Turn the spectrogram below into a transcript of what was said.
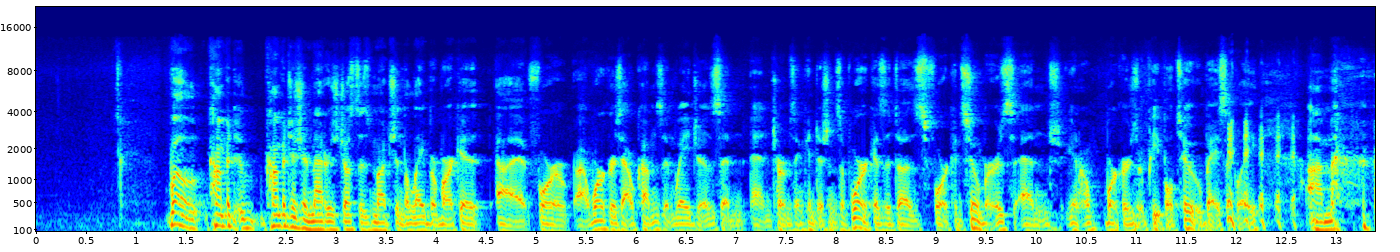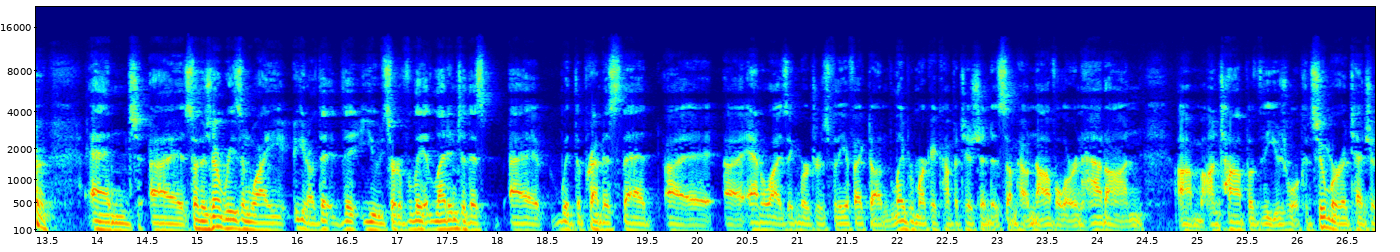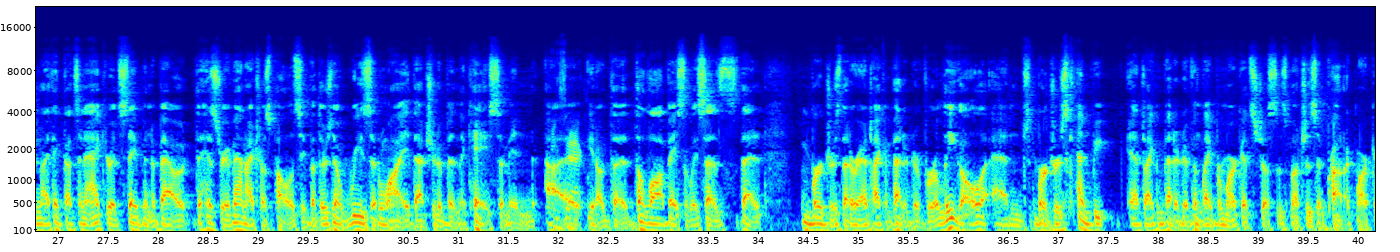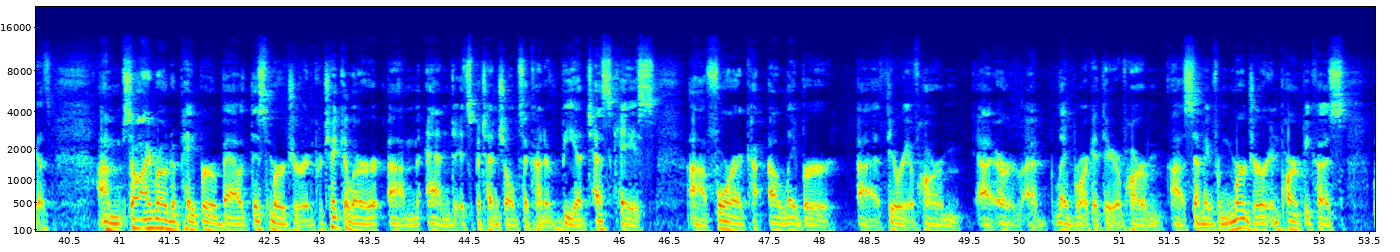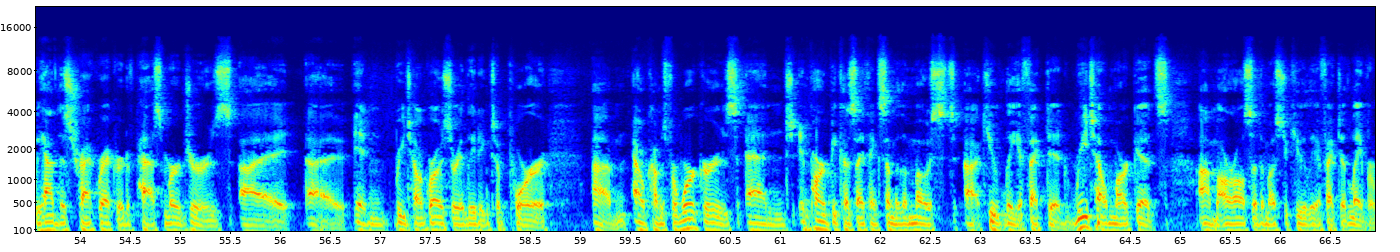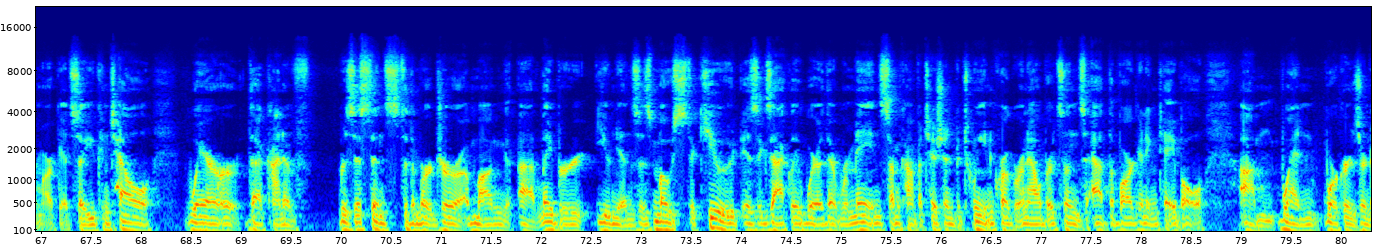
Well, comp- competition matters just as much in the labor market uh, for uh, workers' outcomes and wages and, and terms and conditions of work as it does for consumers. And, you know, workers are people too, basically. um, and uh, so there's no reason why, you know, that, that you sort of led into this uh, with the premise that uh, uh, analyzing mergers for the effect on labor market competition is somehow novel or an add-on um, on top of the usual consumer attention. I think that's an accurate statement about the history of antitrust policy, but there's no reason why that should have been the case. I mean, uh, exactly. you know, the, the law basically says that mergers that are anti-competitive or illegal, and mergers can be anti-competitive in labor markets just as much as in product markets. Um, so I wrote a paper about this merger in particular um, and its potential to kind of be a test case uh, for a, a labor uh, theory of harm uh, or uh, labor market theory of harm uh, stemming from the merger, in part because we have this track record of past mergers uh, uh, in retail grocery leading to poor um, outcomes for workers, and in part because I think some of the most acutely affected retail markets um, are also the most acutely affected labor markets. So you can tell where the kind of resistance to the merger among uh, labor unions is most acute is exactly where there remains some competition between Kroger and Albertsons at the bargaining table um, when workers are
